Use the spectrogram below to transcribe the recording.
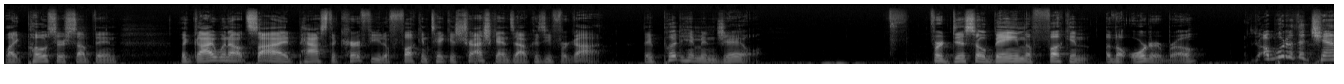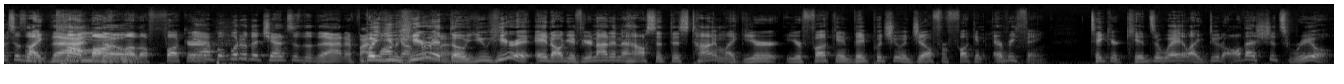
like post or something. The guy went outside past the curfew to fucking take his trash cans out because he forgot. They put him in jail for disobeying the fucking the order, bro. Uh, What are the chances Like, of that? come on, though? motherfucker. Yeah, but what are the chances of that? If I But you hear it a- though. You hear it. Hey dog, if you're not in the house at this time, like you're you're fucking they put you in jail for fucking everything. Take your kids away. Like, dude, all that shit's real.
